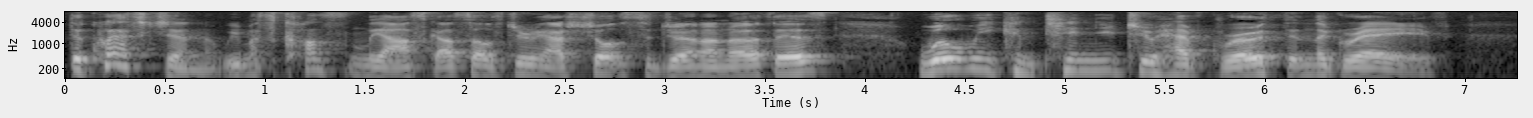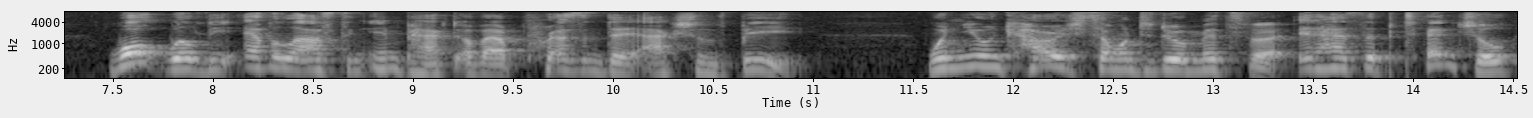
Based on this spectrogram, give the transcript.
The question we must constantly ask ourselves during our short sojourn on earth is Will we continue to have growth in the grave? What will the everlasting impact of our present day actions be? When you encourage someone to do a mitzvah, it has the potential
